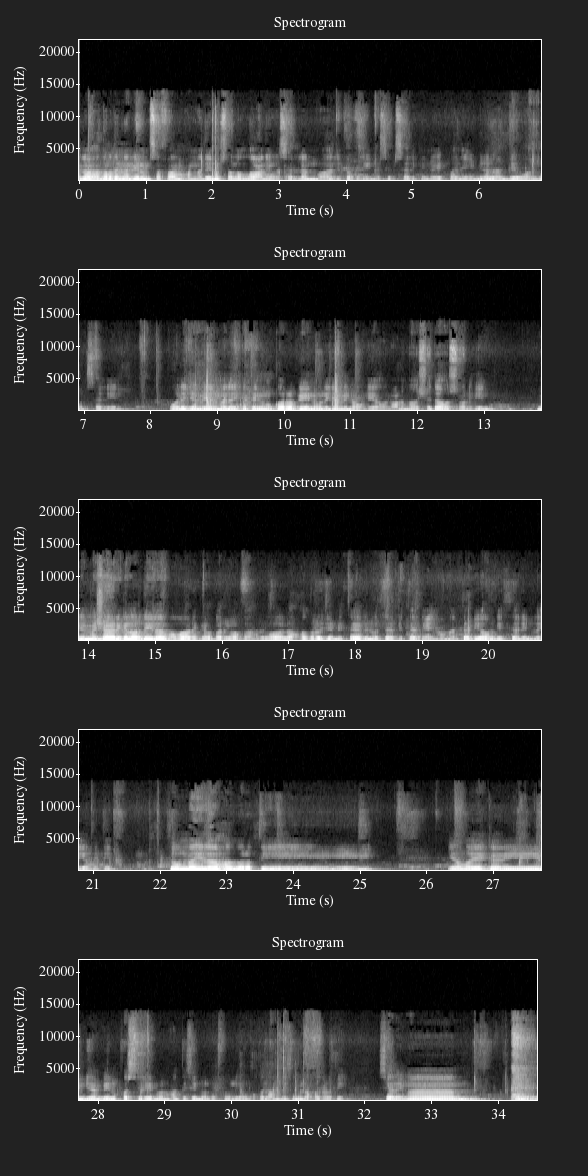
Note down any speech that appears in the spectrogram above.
إلى حضرة النبي المصطفى محمد صلى الله عليه وسلم وآل الطاهرين وسب السالكين وإخوانه من الأنبياء والمرسلين ولجميع الملائكة المقربين ولجميع الأولياء والعلماء والشهداء والصالحين من مشارق الأرض إلى مغارب وبر وبحر ولا حضر جميع تاب وتاب تابعين ومن تبعهم بإحسان إلى يوم الدين. ثم إلى حضرتي يا الله يا كريم جميع المفسرين والمحدثين والأصوليين والعقلاء عن ثم إلى حضرته سي الإمام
